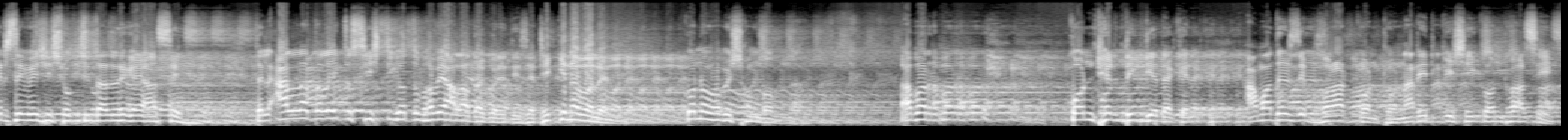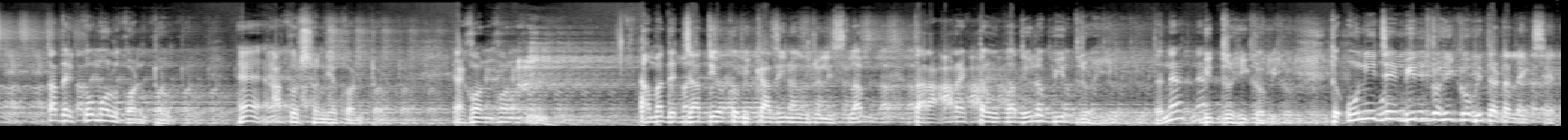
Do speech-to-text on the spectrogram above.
এর চেয়ে বেশি শক্তি তাদের গায়ে আছে। তাহলে আল্লাহ তালাই তো সৃষ্টিগতভাবে আলাদা করে দিয়েছে ঠিক কিনা বলেন? কোনোভাবে সম্ভব না। আবার কণ্ঠের দিক দিয়ে দেখেন, আমাদের যে ভরাট কণ্ঠ, নারীর কি সেই কণ্ঠ আছে? তাদের কোমল কণ্ঠ হ্যাঁ আকর্ষণীয় কণ্ঠ। এখন আমাদের জাতীয় কবি কাজী নজরুল ইসলাম, তার আর একটা উপাধি হলো বিদ্রোহী, তাই না? বিদ্রোহী কবি। তো উনি যে বিদ্রোহী কবিতাটা লিখছেন,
